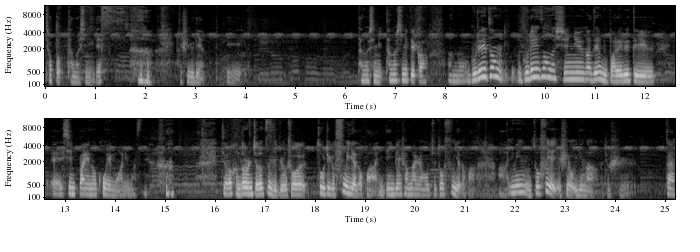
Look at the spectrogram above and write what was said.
叫“的楽しみです”，还是有点，诶，楽しみ、楽しみてか。あのグレゾングレゾンの収入が全部バレるっていう心配の声もありますね。就有很多人觉得自己，比如说做这个副业的话，你一边上班，然后去做副业的话，啊，因为你做副业也是有一定的，就是在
